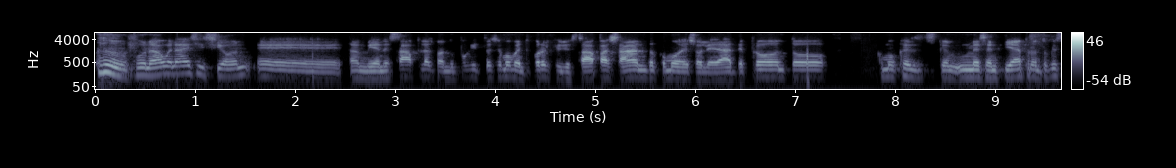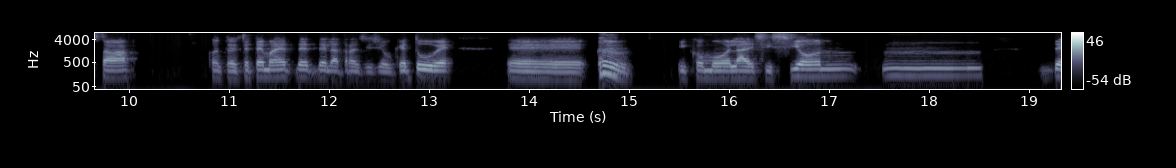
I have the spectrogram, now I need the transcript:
fue una buena decisión. eh, también estaba plasmando un poquito ese momento por el que yo estaba pasando, como de soledad de pronto, como que, que me sentía de pronto que estaba con todo este tema de, de- de la transición que tuve eh, y como la decisión mm, de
